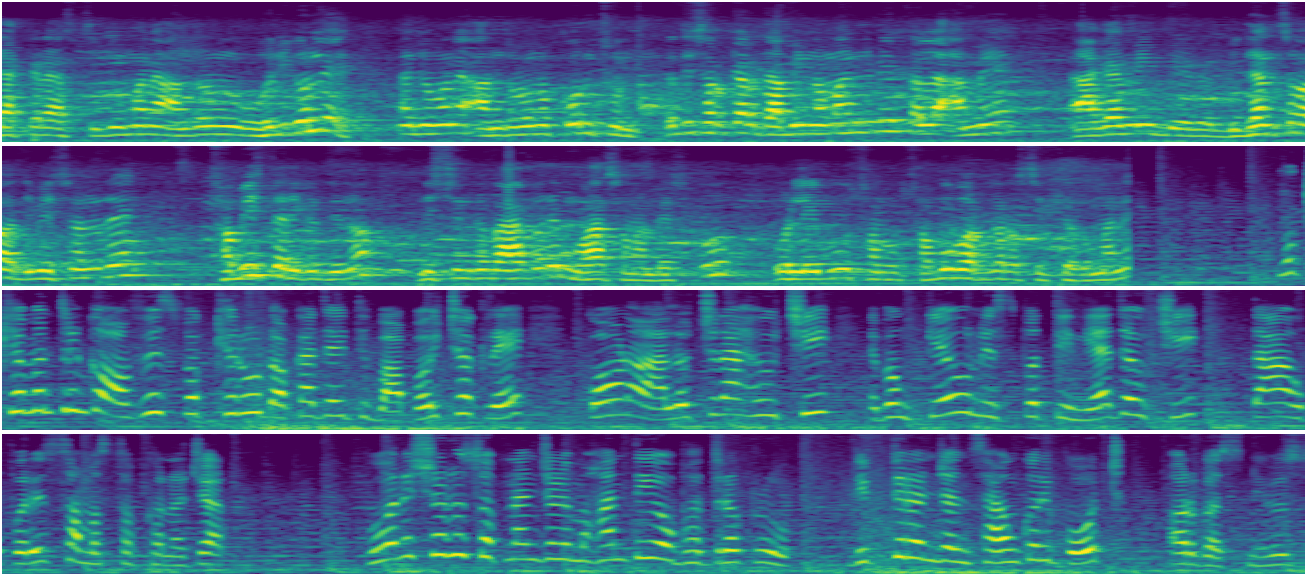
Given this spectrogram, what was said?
ଡାକରା ଆସିଛି? ଯେଉଁମାନେ ଆନ୍ଦୋଳନ ଓହରିଗଲେ ନା ଯେଉଁମାନେ ଆନ୍ଦୋଳନ କରୁଛନ୍ତି? ଯଦି ସରକାର ଦାବି ନ ମାନିବେ ତାହେଲେ ଆମେ ଆଗାମୀ ବିଧାନସଭା ଅଧିବେଶନରେ ଛବିଶ ତାରିଖ ଦିନ ନିଶ୍ଚିତ ଭାବରେ ମହାସମାବେଶକୁ ଓହ୍ଲେଇବୁ ସବୁ ବର୍ଗର ଶିକ୍ଷକମାନେ। ମୁଖ୍ୟମନ୍ତ୍ରୀଙ୍କ ଅଫିସ ପକ୍ଷରୁ ଡକାଯାଇଥିବା ବୈଠକରେ କ'ଣ ଆଲୋଚନା ହେଉଛି ଏବଂ କେଉଁ ନିଷ୍ପତ୍ତି ନିଆଯାଉଛି ତା ଉପରେ ସମସ୍ତଙ୍କ ନଜର। ଭୁବନେଶ୍ୱରରୁ ସ୍ୱପ୍ନାଞ୍ଜଳି ମହାନ୍ତି ଓ ଭଦ୍ରକରୁ ଦୀପ୍ତିରଞ୍ଜନ ସାହୁଙ୍କ ରିପୋର୍ଟ ଅର୍ଗସ୍ ନ୍ୟୁଜ୍।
